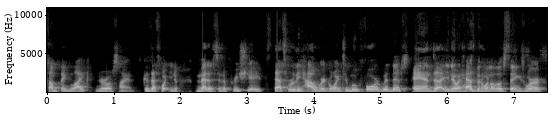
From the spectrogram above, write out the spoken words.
something like neuroscience because that's what you know medicine appreciates that's really how we're going to move forward with this and uh, you know it has been one of those things where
